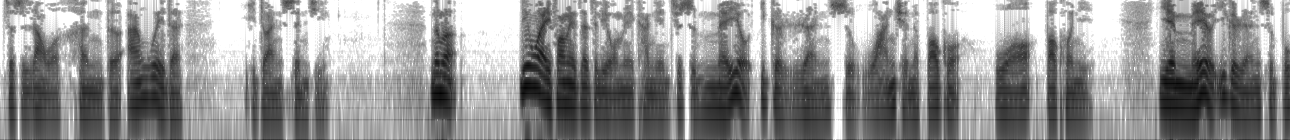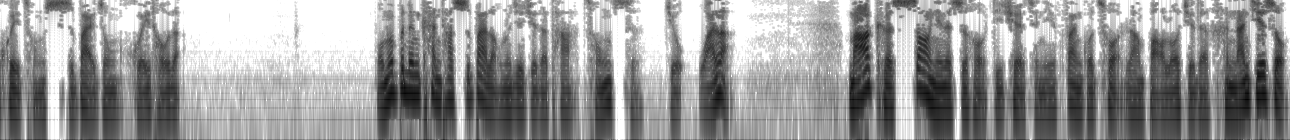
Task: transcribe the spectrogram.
这是让我很得安慰的。一段圣经。那么，另外一方面，在这里我们也看见，就是没有一个人是完全的，包括我，包括你，也没有一个人是不会从失败中回头的。我们不能看他失败了，我们就觉得他从此就完了。马可少年的时候的确曾经犯过错，让保罗觉得很难接受。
